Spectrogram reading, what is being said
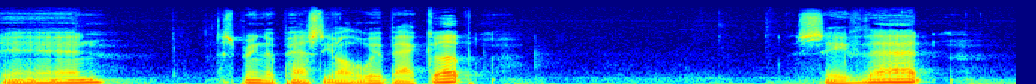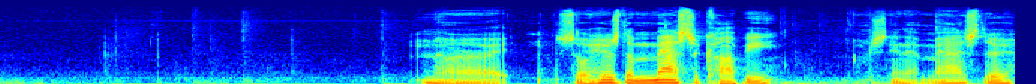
And then let's bring the opacity all the way back up. Save that. Alright, so here's the master copy. I'm just saying that master,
